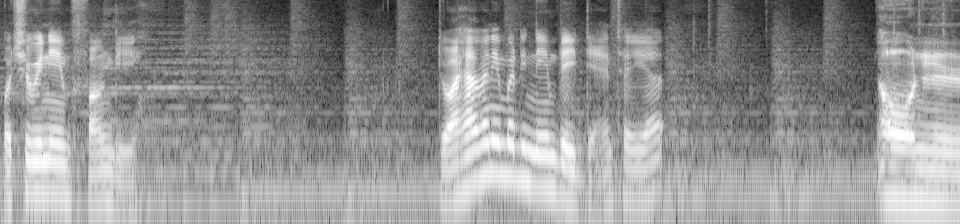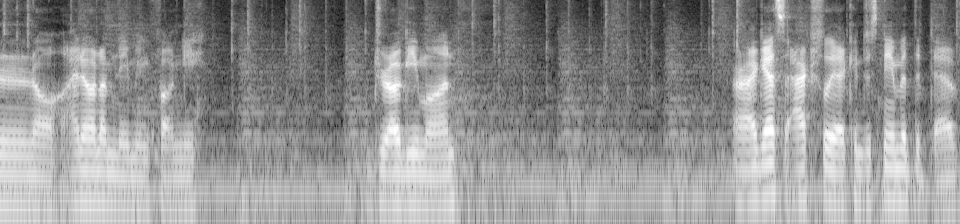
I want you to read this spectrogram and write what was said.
What should we name fungi? Do I have anybody named Adanta yet? Oh, no, no, no, no. I know what I'm naming fungi. Drugimon. Or I guess, actually, I can just name it the dev.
